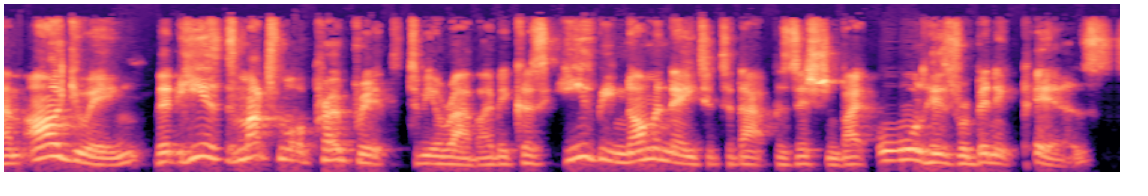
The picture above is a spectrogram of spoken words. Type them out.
Um, arguing that he is much more appropriate to be a rabbi because he's been nominated to that position by all his rabbinic peers,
